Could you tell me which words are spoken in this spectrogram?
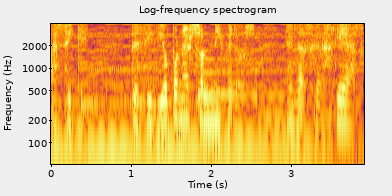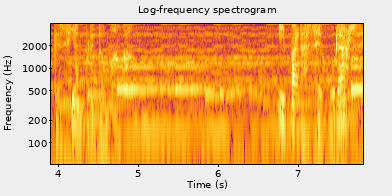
Así que decidió poner somníferos en las grajeas que siempre tomaba. Y para asegurarse,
